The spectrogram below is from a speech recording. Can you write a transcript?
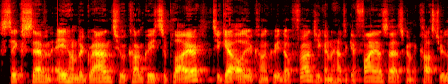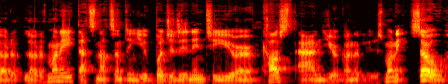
six, seven, eight hundred grand to a concrete supplier to get all your concrete up front. You're going to have to get finance that. It's going to cost you a load of, load of money. That's not something you budgeted into your cost and you're going to lose money. So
